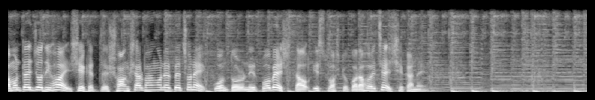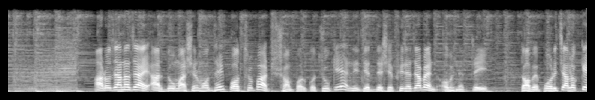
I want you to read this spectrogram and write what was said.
এমনটাই যদি হয়, সেক্ষেত্রে সংসার ভাঙনের পেছনে কোন তরুণীর প্রবেশ তাও স্পষ্ট করা হয়েছে সেখানে। আরও জানা যায়, আর দু মাসের মধ্যেই পত্রপাঠ সম্পর্ক চুকিয়ে নিজের দেশে ফিরে যাবেন অভিনেত্রী। তবে পরিচালককে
